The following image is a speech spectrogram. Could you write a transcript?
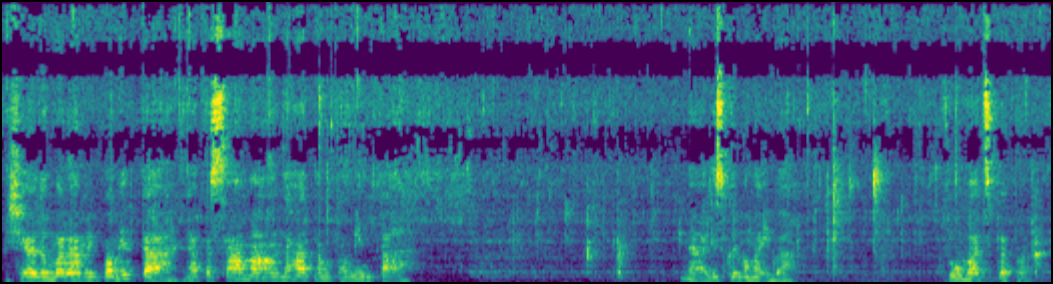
Masyadong maraming paminta. Napasama ang lahat ng paminta. Naalis ko yung mga iba. Too much pepper.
